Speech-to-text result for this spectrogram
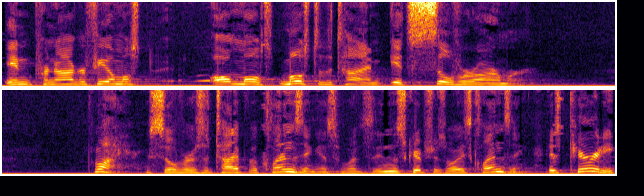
In pornography, almost, almost most of the time, it's silver armor. Why? Silver is a type of cleansing. It's what's in the scriptures, always cleansing. It's purity.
